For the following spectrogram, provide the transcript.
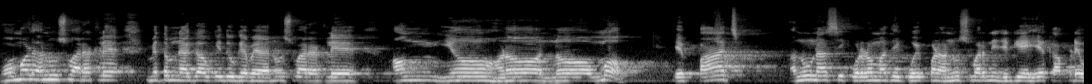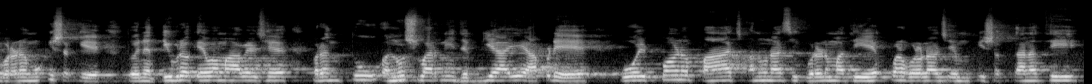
કોમળ અનુસ્વાર એટલે મેં તમને અગાઉ કીધું કે ભાઈ અનુસ્વાર એટલે અંગ, ય હણ ન, મ. એ પાંચ અનુનાસિક વર્ણમાંથી કોઈ પણ અનુસ્વારની જગ્યાએ એક આપણે વર્ણ મૂકી શકીએ તો એને તીવ્ર કહેવામાં આવે છે. પરંતુ અનુસ્વારની જગ્યાએ આપણે કોઈ પણ પાંચ અનુનાસિક વર્ણમાંથી એક પણ વર્ણ છે મૂકી શકતા નથી.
